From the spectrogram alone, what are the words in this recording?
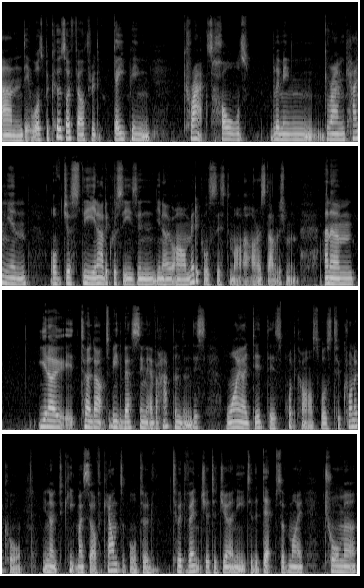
and it was because I fell through the gaping cracks, holes, blimmin' Grand Canyon of just the inadequacies in you know our medical system, our, our establishment, and um, you know it turned out to be the best thing that ever happened. And this, why I did this podcast was to chronicle, you know, to keep myself accountable, to to adventure, to journey to the depths of my trauma,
